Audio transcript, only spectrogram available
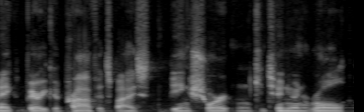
make very good profits by being short and continuing to roll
